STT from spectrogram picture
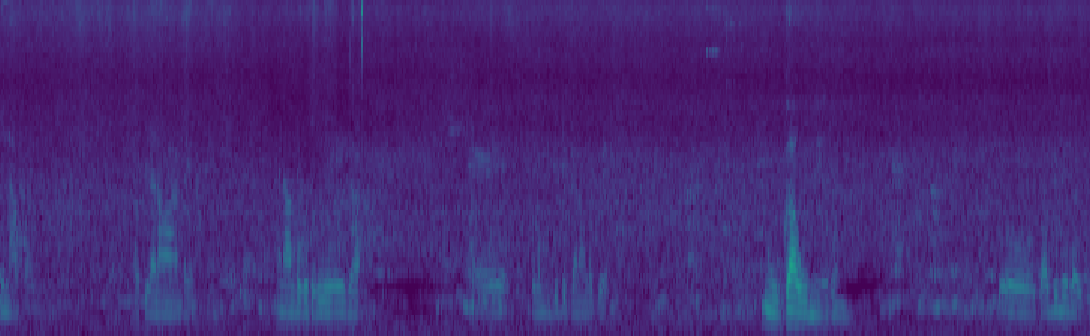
tinapay. Pinanangantay na. Nanantay ko ito kuya Ega. Eh, walang magdidik na ng kape. Lugaw meron. So, sabi nila ito.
